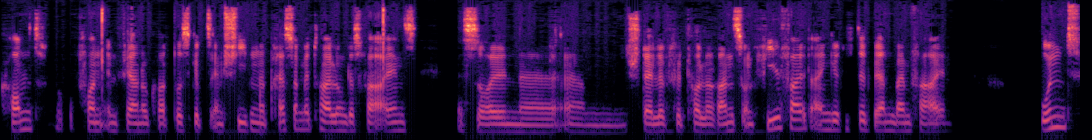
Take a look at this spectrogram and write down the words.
kommt von Inferno Cottbus, gibt es entschiedene Pressemitteilungen des Vereins. Es soll eine ähm, Stelle für Toleranz und Vielfalt eingerichtet werden beim Verein. Und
